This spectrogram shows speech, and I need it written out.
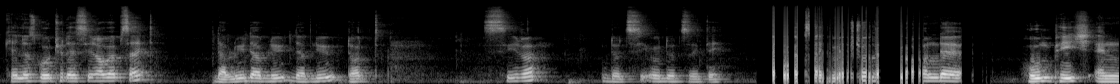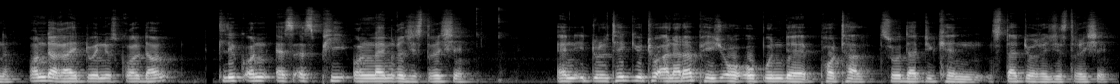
Okay, let's go to the PSIRA website www.psira.co.za. Make sure that you're on the home page and on the right when you scroll down, click on SSP online registration and it will take you to another page or open the portal so that you can start your registration.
